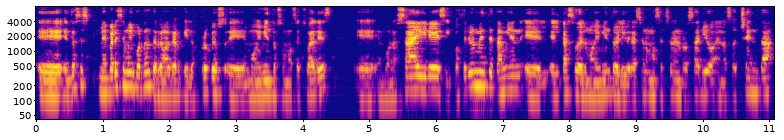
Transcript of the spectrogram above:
Eh, entonces, me parece muy importante remarcar que los propios eh, movimientos homosexuales eh, en Buenos Aires y posteriormente también el, caso del movimiento de liberación homosexual en Rosario en los 80,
